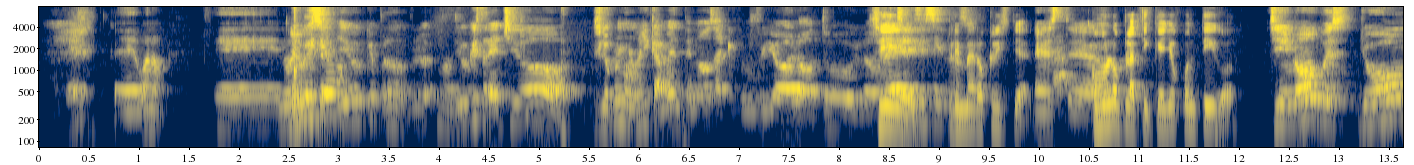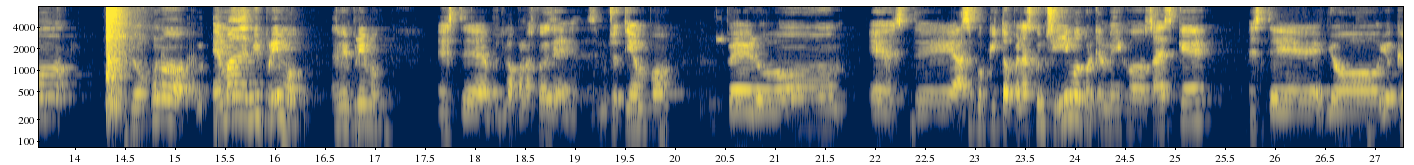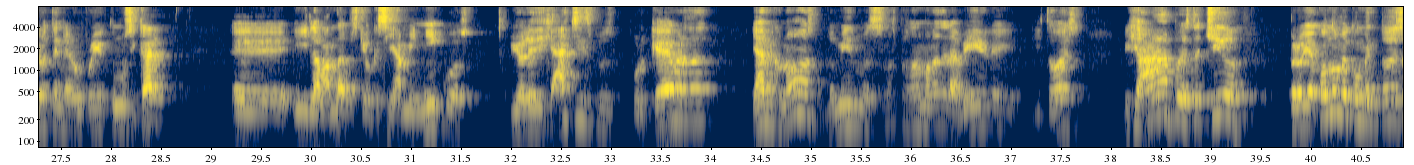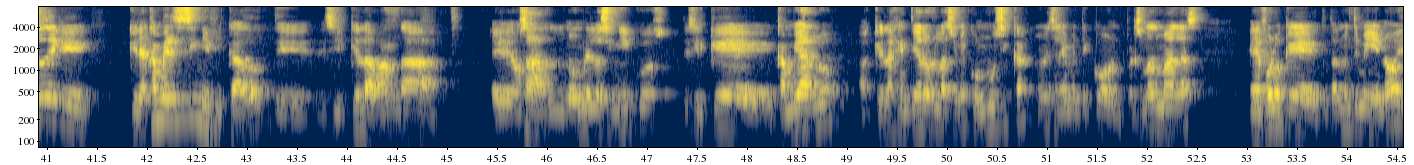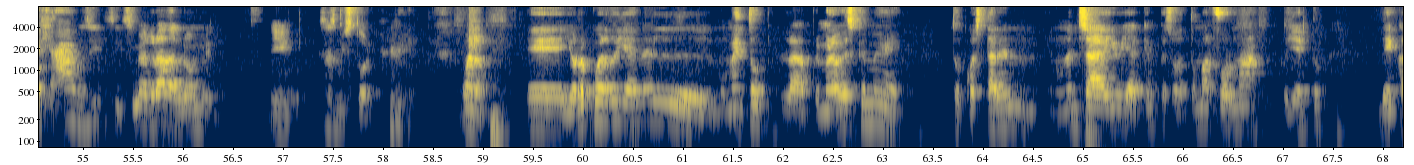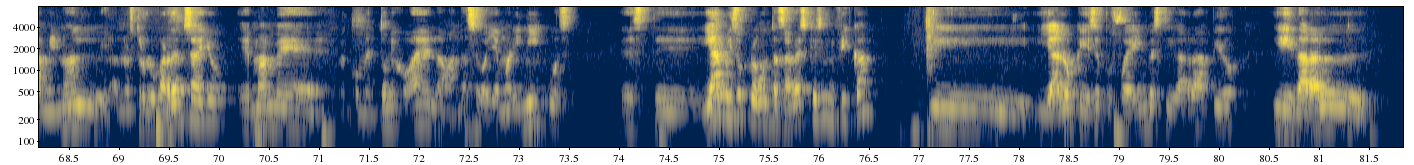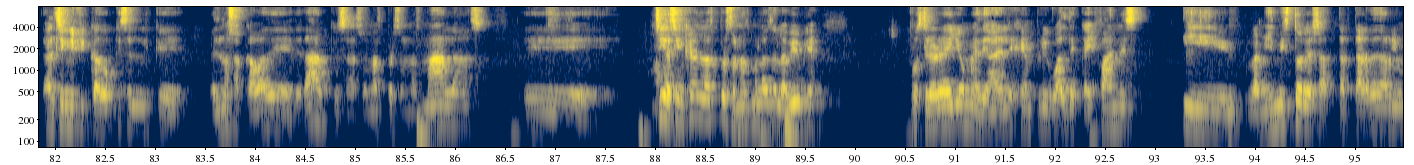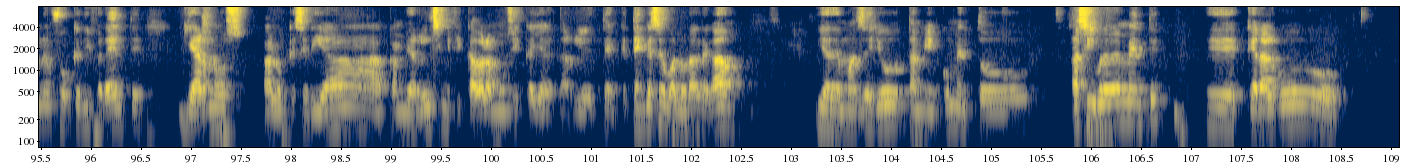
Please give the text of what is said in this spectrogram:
Eh, bueno, eh, Yo digo, que, digo que, perdón, pero No, digo que estaría chido decirlo cronológicamente, ¿no? O sea, que primero fui yo, luego tú, y luego... Sí, sí, sí, sí, no. primero Cristian. Este, ¿Cómo lo platiqué yo contigo? Sí, no, pues yo, yo cono, Emma es mi primo, es mi primo. Este, pues lo conozco desde, desde hace mucho tiempo, pero este, hace poquito apenas coincidimos porque él me dijo, ¿sabes qué? Este, yo, yo quiero tener un proyecto musical eh, y la banda pues quiero que se llame Inicuos. Y yo le dije, ah, chis, pues, ¿por qué, verdad? Ya me dijo, no, es lo mismo, son las personas malas de la Biblia y, y todo eso. Y dije, ah, pues está chido. Pero ya cuando me comentó eso de que quería cambiar ese significado de decir que la banda, eh, o sea, el nombre los inicuos, decir que cambiarlo a que la gente ya lo relacione con música, no necesariamente con personas malas, Eh, fue lo que totalmente me llenó y dije, ah, pues sí, sí, sí me agrada el nombre. Y esa es mi historia. Bueno, eh, yo recuerdo ya en el momento, la primera vez que me tocó estar en, en un ensayo, ya que empezó a tomar forma el proyecto, de camino al- a nuestro lugar de ensayo, Emma me, me comentó, me dijo, Ay, la banda se va a llamar Iniquos. Este, ya me hizo preguntas, ¿sabes qué significa? Y, y ya lo que hice pues fue investigar rápido y dar al, al significado que es el que él nos acaba de, de dar, que o sea, son las personas malas, eh, sí, así en general las personas malas de la Biblia. Posterior a ello me da el ejemplo igual de Caifanes y la misma historia, o sea, tratar de darle un enfoque diferente, guiarnos a lo que sería cambiarle el significado a la música y a darle que tenga ese valor agregado. Y además de ello también comentó así brevemente eh, que era algo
